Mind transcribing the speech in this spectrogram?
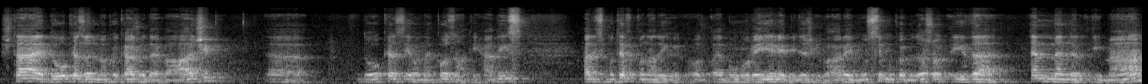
Šta je dokaz onima koji kažu da je vađib? E, dokaz je onaj poznati hadis, Hadis mutefakun ali od Ebu Hureyre, bilješki Buhari i Muslim, u kojem je došao, Iza emmen el imam,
